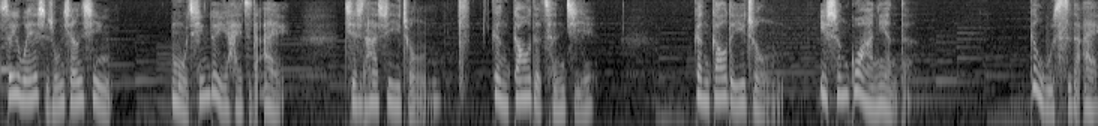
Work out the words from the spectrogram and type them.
所以我也始终相信，母亲对于孩子的爱，其实它是一种更高的层级，更高的一种。一生挂念的，更无私的爱。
